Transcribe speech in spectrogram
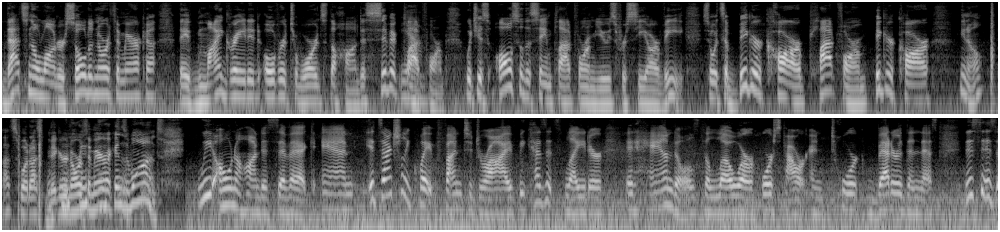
That's no longer sold in North America. They've migrated over towards the Honda Civic yeah. platform, which is also the same platform used for CRV. So it's a bigger car platform, bigger car you know, that's what us bigger North Americans want. We own a Honda Civic and it's actually quite fun to drive because it's lighter. It handles the lower horsepower and torque better than this. This is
